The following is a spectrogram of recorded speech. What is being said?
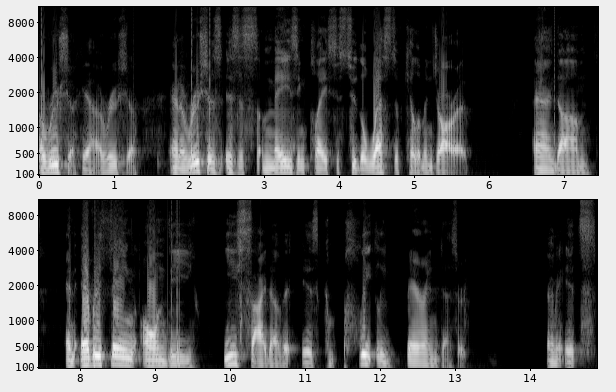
Arusha, yeah, Arusha. And Arusha is, is, this amazing place. It's to the west of Kilimanjaro. And, um, and everything on the east side of it is completely barren desert. I mean, it's,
